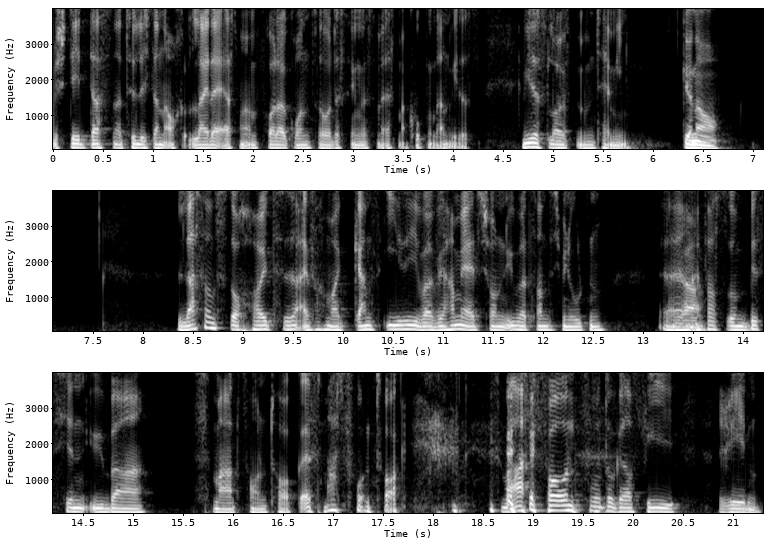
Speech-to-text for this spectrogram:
steht das natürlich dann auch leider erstmal im Vordergrund so. Deswegen müssen wir erstmal gucken dann, wie das, wie das läuft mit dem Termin. Genau. Lass uns doch heute einfach mal ganz easy, weil wir haben ja jetzt schon über 20 Minuten, äh, ja. einfach so ein bisschen über Smartphone Talk, äh, Smartphone Talk, Smartphone Fotografie reden.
